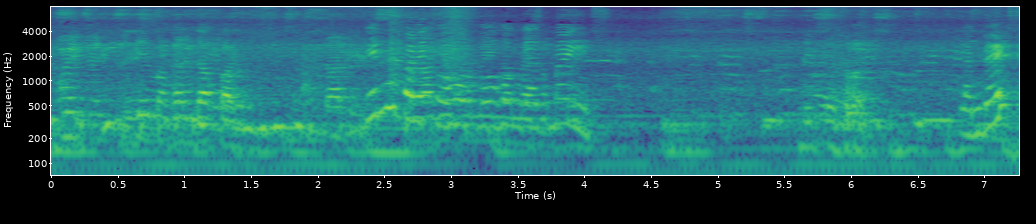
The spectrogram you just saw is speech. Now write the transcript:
Hindi maganda pag Hindi mo pala kuhog-kuhog gagmay. Landers?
